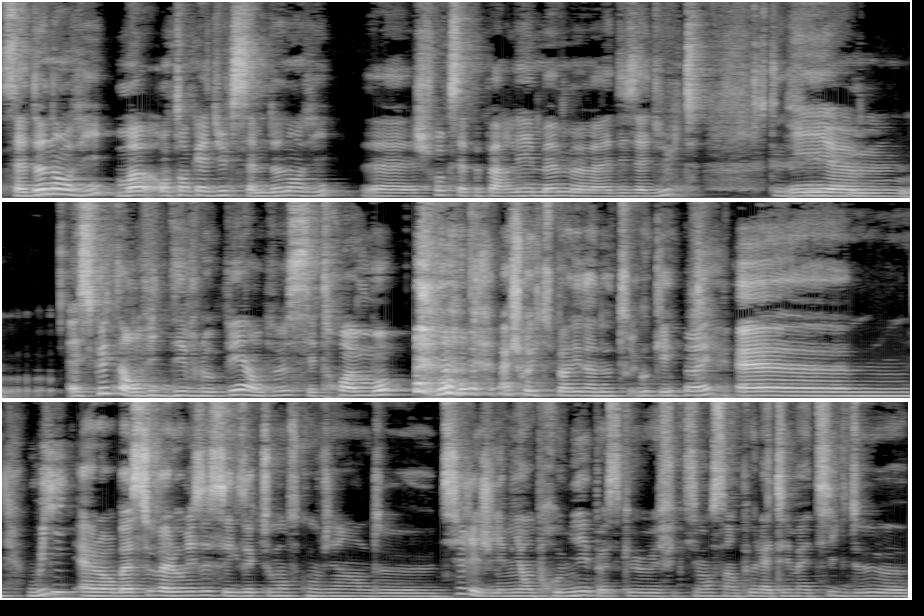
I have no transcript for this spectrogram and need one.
ça donne envie. Moi, en tant qu'adulte, ça me donne envie. Euh, je trouve que ça peut parler même euh, à des adultes. Tout à fait. Et euh, est-ce que tu as envie de développer un peu ces trois mots? Ah, je croyais que tu parlais d'un autre truc. Ok. Ouais. Euh, oui. Alors, bah, se valoriser, c'est exactement ce qu'on vient de dire, et je l'ai mis en premier parce que effectivement, c'est un peu la thématique de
